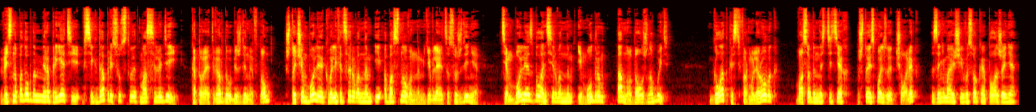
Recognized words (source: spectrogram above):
Ведь на подобном мероприятии всегда присутствует масса людей, которые твердо убеждены в том, что чем более квалифицированным и обоснованным является суждение, тем более сбалансированным и мудрым оно должно быть. Гладкость формулировок, в особенности тех, что использует человек, занимающий высокое положение,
